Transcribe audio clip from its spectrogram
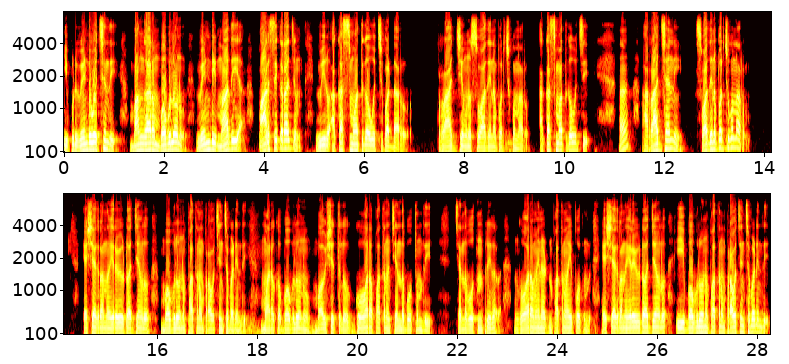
ఇప్పుడు వెండి వచ్చింది. బంగారం బబులోను వెండి మాదియ పారసిక రాజ్యం. వీరు అకస్మాత్తుగా వచ్చి పడ్డారు రాజ్యమును స్వాధీనపరుచుకున్నారు. అకస్మాత్తుగా వచ్చి ఆ రాజ్యాన్ని స్వాధీనపరుచుకున్నారు. యశాగ్రంథం ఇరవై ఒకటో అధ్యాయంలో బబులోను పతనం ప్రవచించబడింది. మరొక బబులోను భవిష్యత్తులో ఘోర పతనం చెందబోతుంది. చెందబోతుంది ప్రియుల ఘోరమైనటువంటి పతనం అయిపోతుంది. యశాగ్రంథం ఇరవై ఒకటో అధ్యాయంలో ఈ బబులోను పతనం ప్రవచించబడింది.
